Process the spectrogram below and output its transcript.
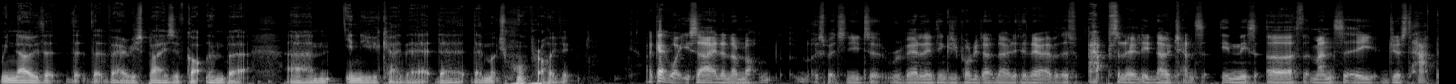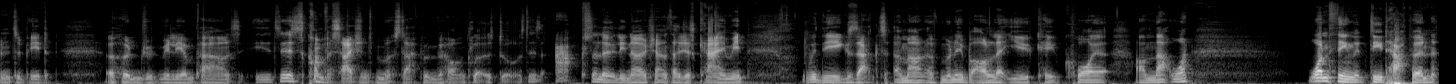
We know that, that, that various players have got them, but um, in the UK they're, they're they're much more private. I get what you're saying, and I'm not, I'm not expecting you to reveal anything because you probably don't know anything anyway. But there's absolutely no chance in this earth that Man City just happened to bid a hundred million pounds. There's conversations must happen behind closed doors. There's absolutely no chance they just came in with the exact amount of money. But I'll let you keep quiet on that one. One thing that did happen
